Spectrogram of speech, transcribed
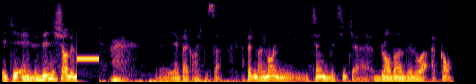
et qui est le dénicheur de Il aime pas quand je dis ça. En fait, maintenant, il, tient une boutique à Blandin de Lois à Caen.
